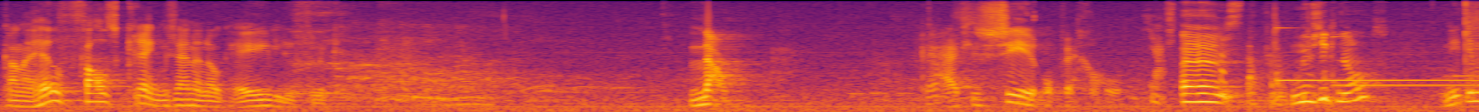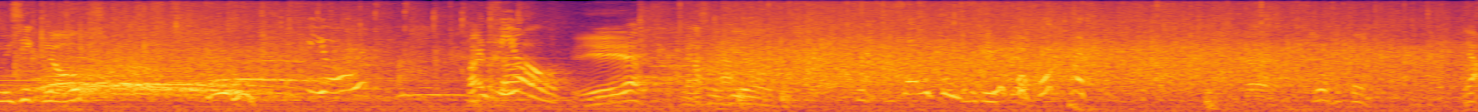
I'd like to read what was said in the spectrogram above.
Kan een heel vals kreng zijn en ook heel lieflijk. Nou, hij heeft je zeer op weg geholpen. Ja. Eh, muzieknoot? Niet de muzieknoot. Viool? Een viool. Ja. Zijn we toe? Ja,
